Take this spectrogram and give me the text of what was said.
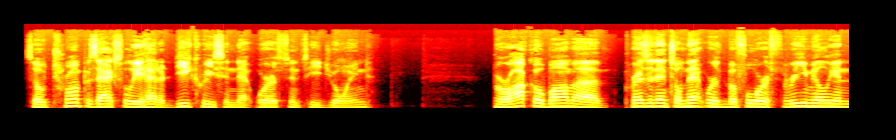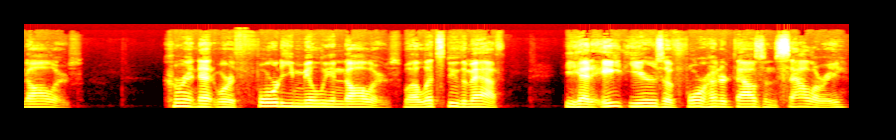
So Trump has actually had a decrease in net worth since he joined. Barack Obama presidential net worth before 3 million dollars. Current net worth 40 million dollars. Well, let's do the math. He had 8 years of 400,000 salary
